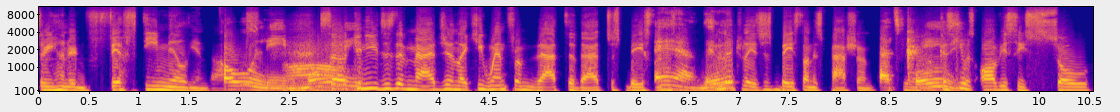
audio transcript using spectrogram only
three hundred and fifty million dollars. Holy moly. So can you just imagine, like he went from that to that just based on Damn, his, literally it's just based on his passion That's crazy. because he was obviously so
